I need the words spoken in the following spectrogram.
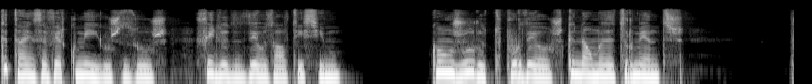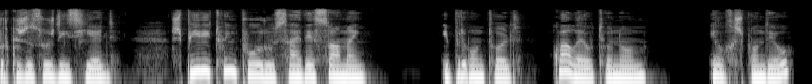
Que tens a ver comigo, Jesus, filho de Deus Altíssimo? Conjuro-te por Deus que não me atormentes. Porque Jesus dizia-lhe: Espírito impuro, sai desse homem. E perguntou-lhe: Qual é o teu nome? Ele respondeu:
